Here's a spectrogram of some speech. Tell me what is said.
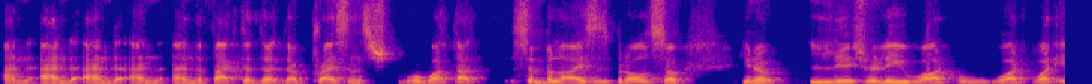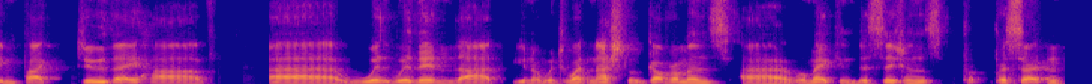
and and and and and the fact that their, their presence, what that symbolizes, but also you know literally what what what impact do they have uh, with, within that, you know, which went national governments uh, were making decisions for, for, certain,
